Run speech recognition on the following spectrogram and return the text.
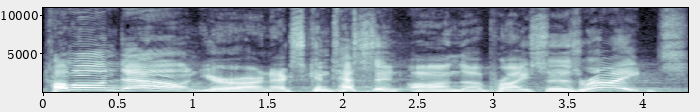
come on down. You're our next contestant on The Price is Right.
